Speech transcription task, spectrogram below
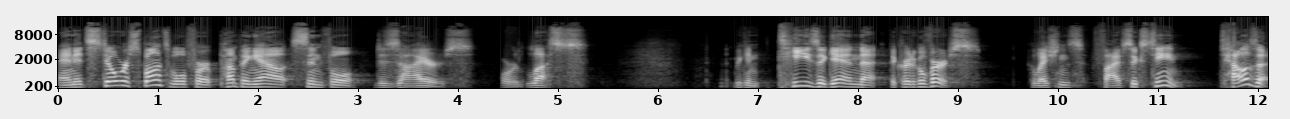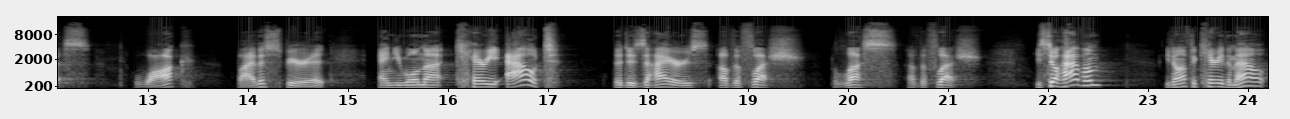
and it's still responsible for pumping out sinful desires or lusts. We can tease again that the critical verse Galatians 5:16 tells us, "Walk by the Spirit, and you will not carry out the desires of the flesh, the lusts of the flesh." You still have them. You don't have to carry them out.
